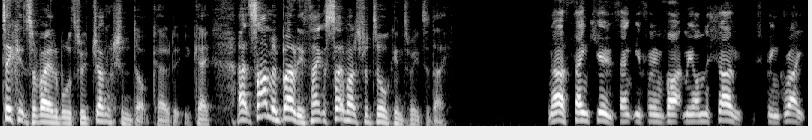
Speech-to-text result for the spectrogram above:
Tickets available through junction.co.uk. Uh, Simon Bowley, thanks so much for talking to me today. No, thank you. Thank you for inviting me on the show. It's been great.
